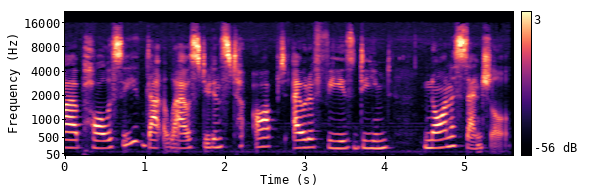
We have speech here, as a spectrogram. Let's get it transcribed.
uh, policy that allows students to opt out of fees deemed non essential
